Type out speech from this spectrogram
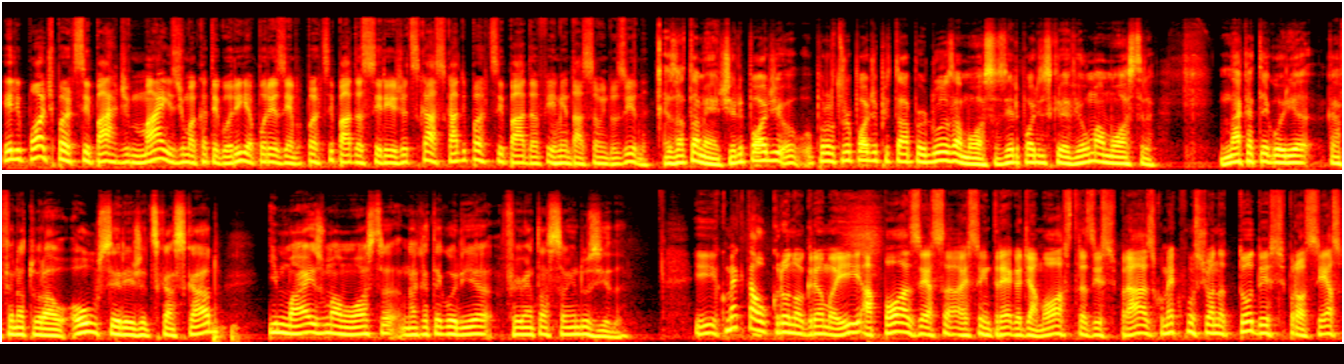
ele pode participar de mais de uma categoria, por exemplo, participar da cereja descascada e participar da fermentação induzida? Exatamente. Ele pode, o, o produtor pode optar por duas amostras. Ele pode inscrever uma amostra na categoria café natural ou cereja descascado e mais uma amostra na categoria fermentação induzida. E como é que está o cronograma aí após essa, essa entrega de amostras, esse prazo? Como é que funciona todo esse processo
